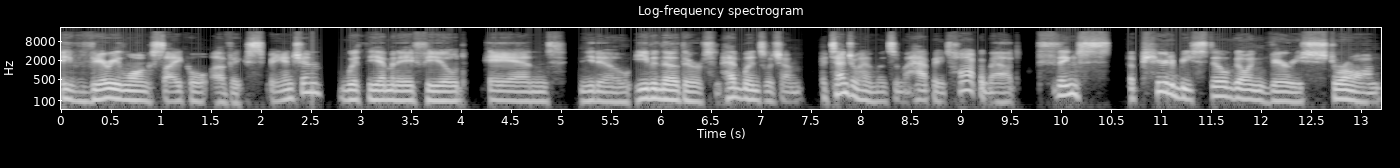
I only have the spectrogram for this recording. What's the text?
a very long cycle of expansion with the M&A field. And, you know, even though there are some headwinds, which I'm potential headwinds I'm happy to talk about, things appear to be still going very strong.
